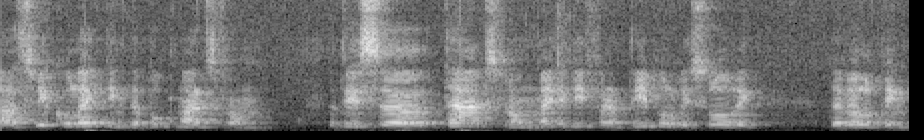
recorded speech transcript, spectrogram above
as we're collecting the bookmarks from these uh, tags from many different people, we're slowly developing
